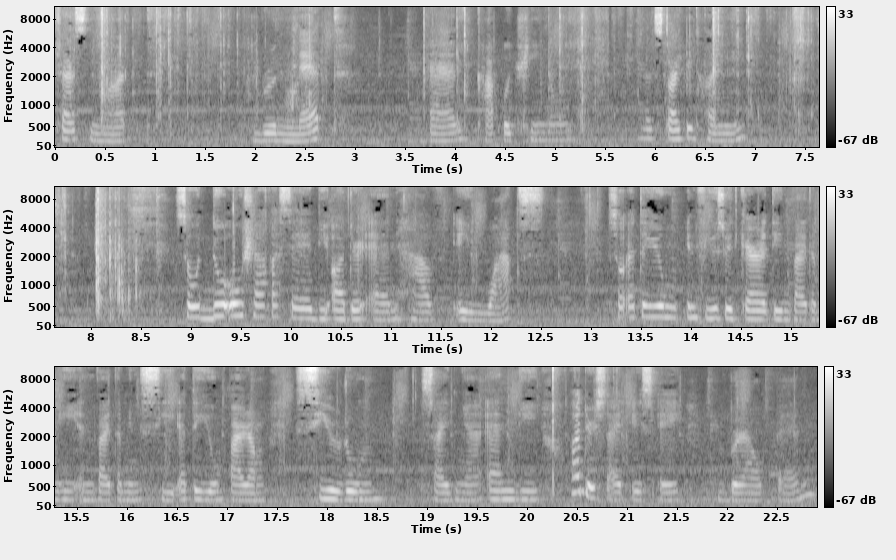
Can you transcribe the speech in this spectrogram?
Chestnut, Brunette, and Cappuccino. Let's start with Honey. So, duo siya kasi the other end have a wax. So, ito yung infused with keratin, vitamin E, and vitamin C. Ito yung parang serum side niya. And the other side is a brow pen.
